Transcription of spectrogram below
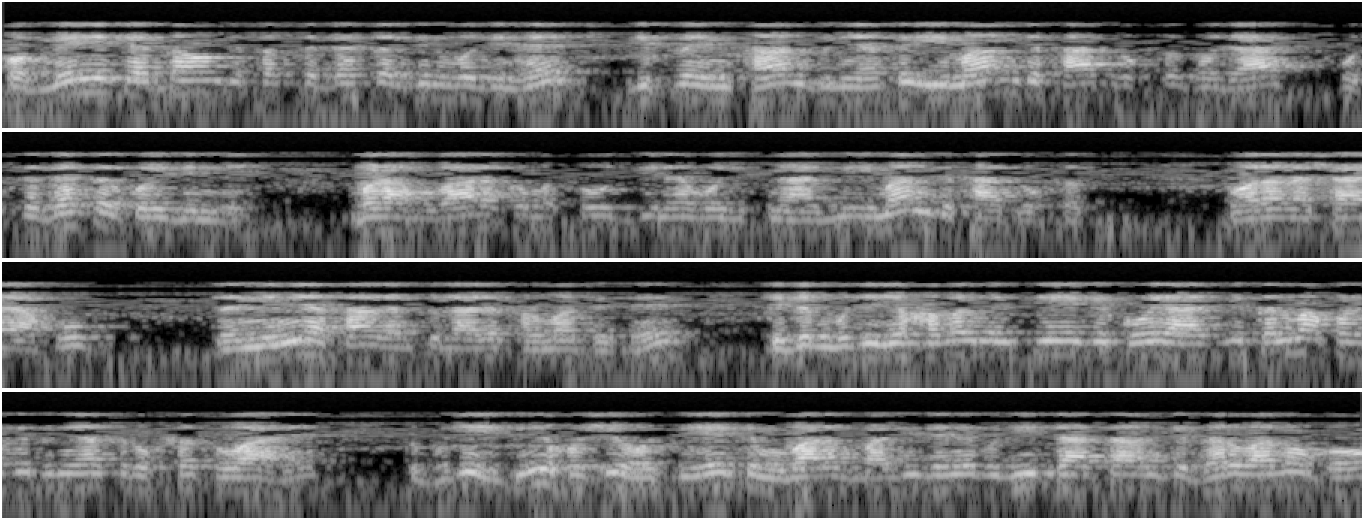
اور میں یہ کہتا ہوں کہ سب سے بہتر دن وہ دن ہے جس میں انسان دنیا سے ایمان کے ساتھ رخصت ہو جائے، اس سے بہتر کوئی دن نہیں۔ بڑا مبارک و مقصود دن ہے وہ جس میں آدمی ایمان کے ساتھ رخصت مولانا شاہ یعقوب رنگینی اثار رحمۃ اللہ علیہ فرماتے تھے کہ جب مجھے یہ خبر ملتی ہے کہ کوئی آدمی کلمہ پڑھ کے دنیا سے رخصت ہوا ہے تو مجھے اتنی خوشی ہوتی ہے کہ مبارکبادی دینے کو جی چاہتا ہے ان کے گھر والوں کو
